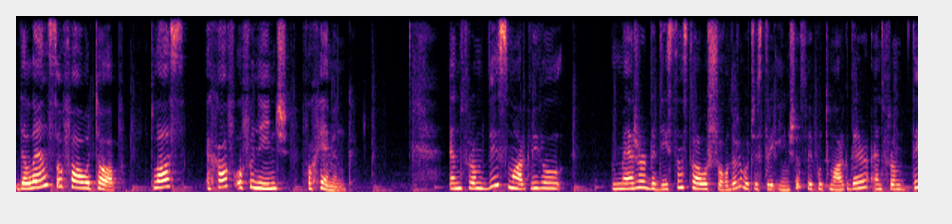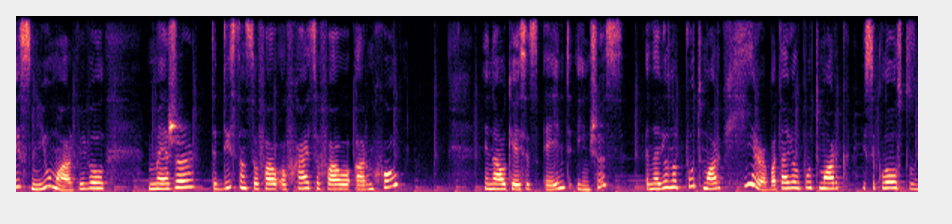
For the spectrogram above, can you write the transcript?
the length of our top plus a half of an inch for hemming. And from this mark we will measure the distance to our shoulder, which is 3 inches. We put mark there. And from this new mark we will measure the distance of our of heights of our armhole. In our case it's 8 inches. And I will not put mark here, but I will put mark is close to,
